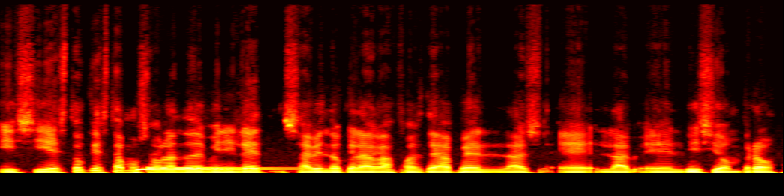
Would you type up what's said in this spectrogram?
y si esto que estamos hablando de mini LED, sabiendo que las gafas de Apple, las, eh, el Vision Pro,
